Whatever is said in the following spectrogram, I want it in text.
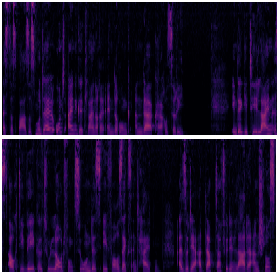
als das Basismodell und einige kleinere Änderungen an der Karosserie. In der GT Line ist auch die Vehicle-to-Load-Funktion des EV6 enthalten, also der Adapter für den Ladeanschluss,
